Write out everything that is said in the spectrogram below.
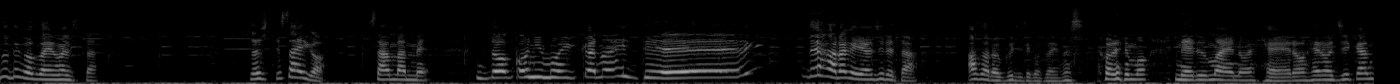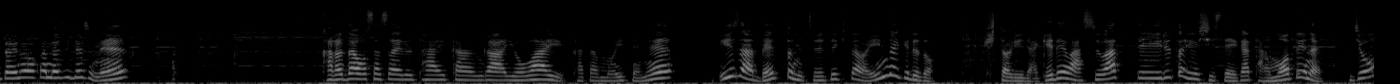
事でございました。そして最後3番目。どこにも行かないでで腹がよじれた。朝6時でございます。これも寝る前のヘロヘロ時間帯のお話ですね。体を支える体幹が弱い方もいてね。いざベッドに連れてきたはいいんだけれど。一人だけでは座っているという姿勢が保てない。上半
